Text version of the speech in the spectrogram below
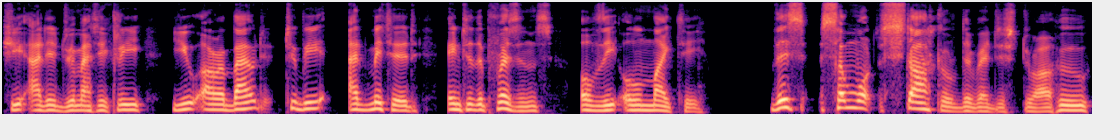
she added dramatically, you are about to be admitted into the presence of the Almighty. This somewhat startled the registrar, who,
